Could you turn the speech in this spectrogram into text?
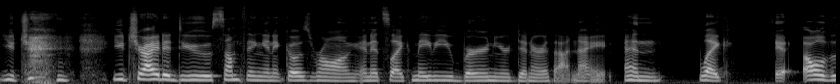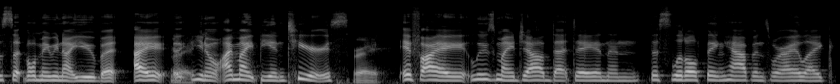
you try, you try to do something and it goes wrong and it's like maybe you burn your dinner that night and like it, all of a sudden well maybe not you but I eh, Right. you know I might be in tears Right. if I lose my job that day and then this little thing happens where I like,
